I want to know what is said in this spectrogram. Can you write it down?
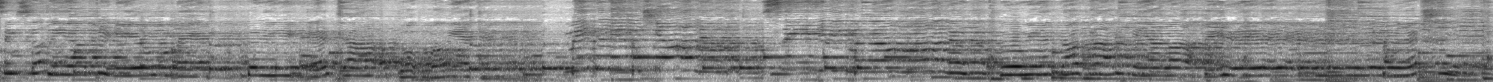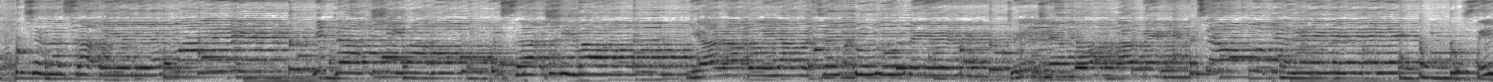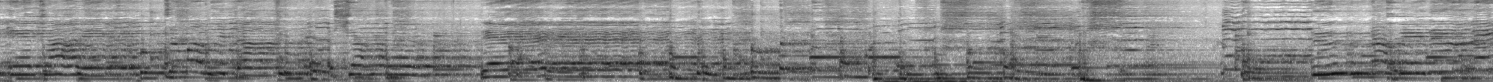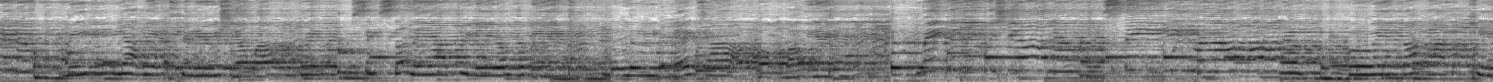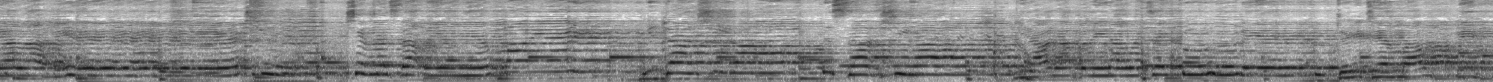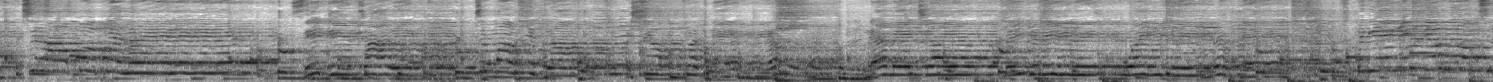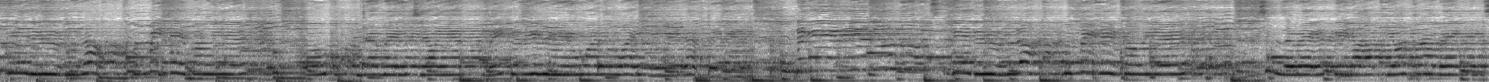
စိတ်ဆော်နေရတည်ရုံနဲ့တရီရဲ့ချအပေါ်မောင်ရဲ့မင်းကလေးမရှာလို့စိတ်လေးမလာလို့ကိုရဲ့တော့ကမရလာပြီချစ်လက်စားရဲ့ရဲ့မိုင်းမြတ်ရှိပါဆာရှိပါရ အရှာတဲ့ကိုယ်ကခရလာနေတယ် စ္စပယနေမာရီမြစ်တာရှိရာသစ္စာရှိရာညာနာပလီရာဝစိတ်ကူလေဒိဋ္ဌိမဟာမိအချာပုတ်ပြလေစိတ်တင်ထားလေကျမမြစ်တာအရှုံးဖတ်တယ်နာမေချာယသိကလေးဝိုင်းတယ်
